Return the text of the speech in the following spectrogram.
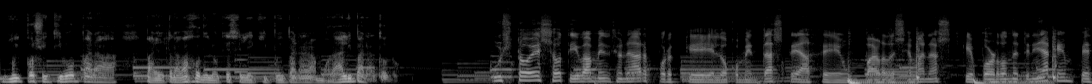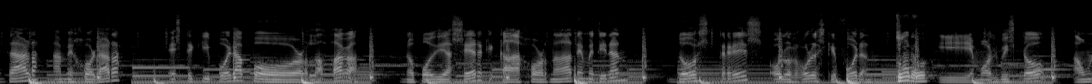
muy positivo para, para el trabajo de lo que es el equipo y para la moral y para todo. Justo eso te iba a mencionar porque lo comentaste hace un par de semanas, que por donde tenía que empezar a mejorar este equipo era por la zaga no podía ser que cada jornada te metieran dos, tres o los goles que fueran. Claro. Y hemos visto a un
